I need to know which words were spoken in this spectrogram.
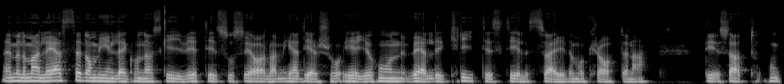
Nej, men om man läser de inlägg hon har skrivit i sociala medier så är ju hon väldigt kritisk till Sverigedemokraterna det är så att hon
